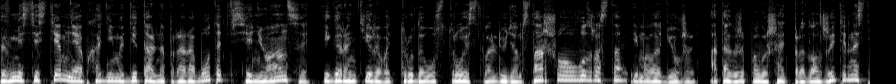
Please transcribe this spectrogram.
Вместе с тем необходимо детально проработать все нюансы и гарантировать трудоустройство людям старшего возраста и молодежи, а также повышать продолжительность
